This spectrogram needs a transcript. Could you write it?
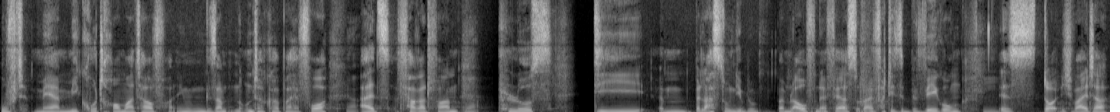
ruft mehr Mikrotraumata, vor allem im gesamten Unterkörper hervor, Ja. als Fahrradfahren. Ja. Plus die ähm, Belastung, die du beim Laufen erfährst oder einfach diese Bewegung Mhm. ist deutlich weiter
